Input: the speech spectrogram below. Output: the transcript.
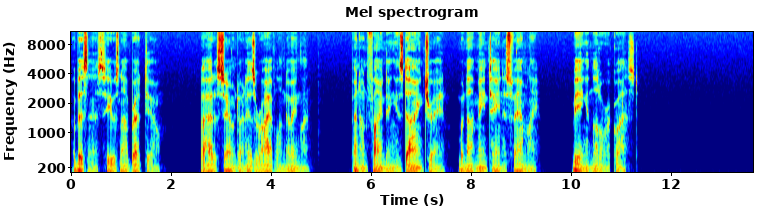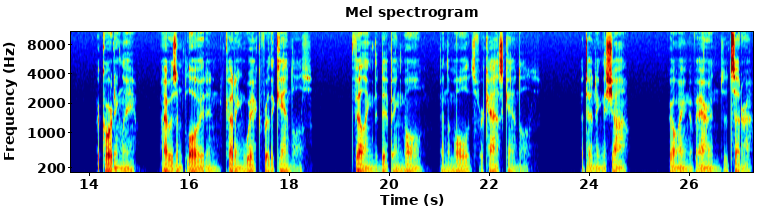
A business he was not bred to, but had assumed on his arrival in New England, and on finding his dyeing trade would not maintain his family, being in little request. Accordingly, I was employed in cutting wick for the candles, filling the dipping mold and the molds for cast candles, attending the shop, going of errands, etc.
